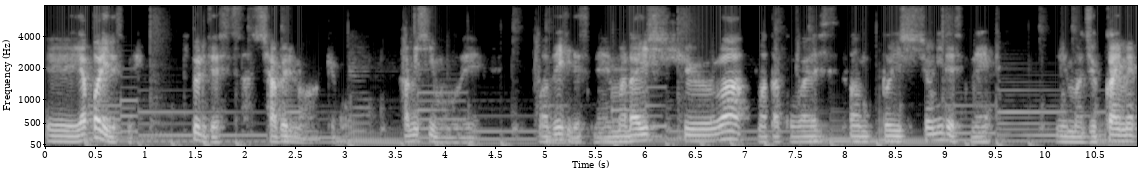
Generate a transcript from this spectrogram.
えー、やっぱりですね、一人で喋るのは結構寂しいもので、まあ、ぜひですね、まあ、来週はまた小林さんと一緒にですね、えー、まあ、10回目、え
